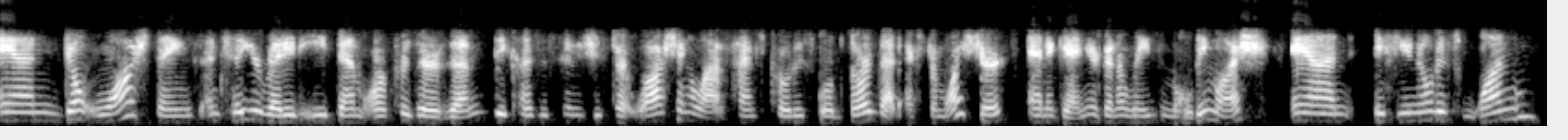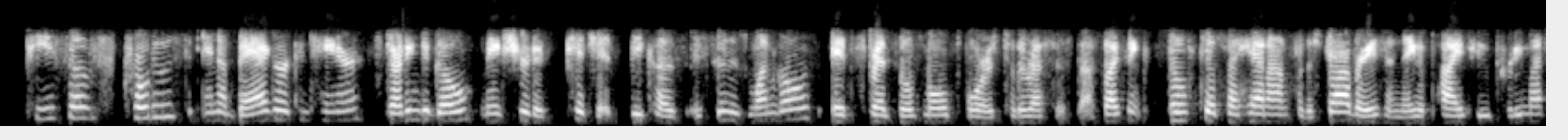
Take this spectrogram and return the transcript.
and don't wash things until you're ready to eat them or preserve them because as soon as you start washing a lot of times produce will absorb that extra moisture and again you're going to leave moldy mush. And if you notice one piece of produce in a bag or a container starting to go, make sure to pitch it because as soon as one goes, it spreads those mold spores to the rest of the stuff. So I think those tips I had on for the strawberries and they apply to pretty much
